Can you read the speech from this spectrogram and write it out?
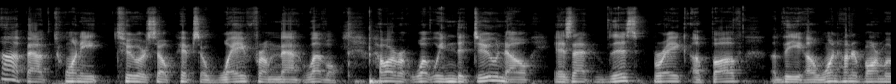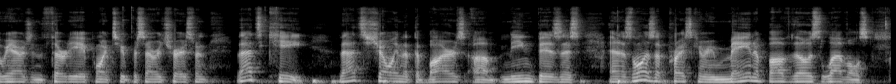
uh, about 22 or so pips away from that level. However, what we need to do know is that this break above the uh, 100 bar moving average and 38.2% retracement, that's key. That's showing that the buyers um, mean business, and as long as the price can remain above those levels,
